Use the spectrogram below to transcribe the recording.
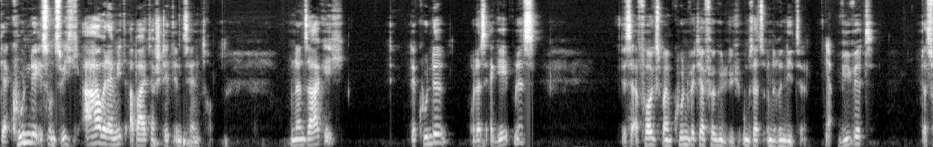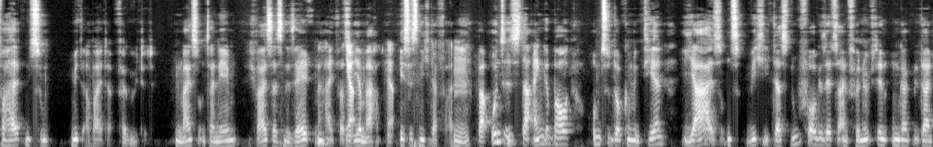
der Kunde ist uns wichtig, aber der Mitarbeiter steht im Zentrum. Und dann sage ich, der Kunde oder das Ergebnis des Erfolgs beim Kunden wird ja vergütet durch Umsatz und Rendite. Ja. Wie wird das Verhalten zum Mitarbeiter vergütet? In meisten Unternehmen, ich weiß, das ist eine Seltenheit, was Ja. wir machen, Ja. ist es nicht der Fall. Mhm. Bei uns ist es da eingebaut, um zu dokumentieren, ja, ist uns wichtig, dass du Vorgesetzter einen vernünftigen Umgang mit deinen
